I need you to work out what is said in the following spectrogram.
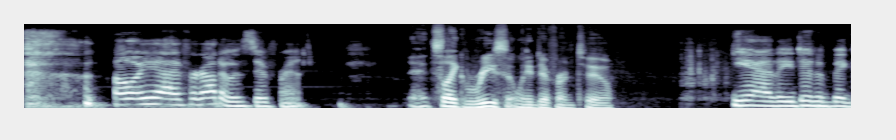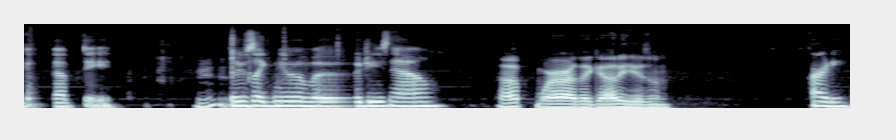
Oh yeah, I forgot it was different. It's like recently different too. Yeah, they did a big update. Hmm. There's like new emojis now. Up, where are they? Gotta use them. Party.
